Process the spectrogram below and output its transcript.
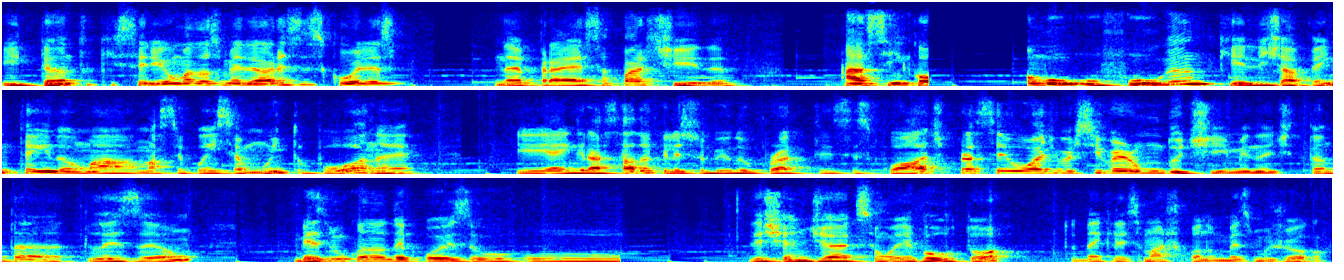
e tanto que seria uma das melhores escolhas né, para essa partida. Assim como o Fulgan, que ele já vem tendo uma, uma sequência muito boa, né? E é engraçado que ele subiu do Practice Squad para ser o receiver 1 do time, né? De tanta lesão. Mesmo quando depois o, o Deshaun Jackson ele voltou, tudo bem que ele se machucou no mesmo jogo,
